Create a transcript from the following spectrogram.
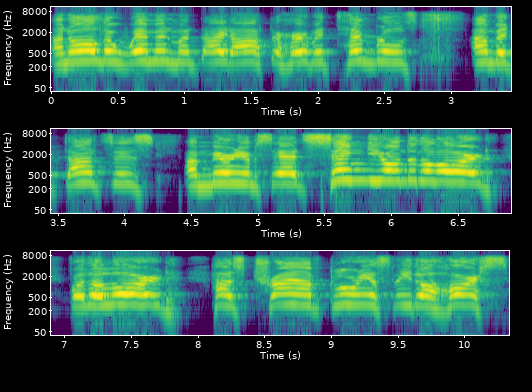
and all the women went out after her with timbrels and with dances. And Miriam said, Sing ye unto the Lord, for the Lord has triumphed gloriously. The horse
